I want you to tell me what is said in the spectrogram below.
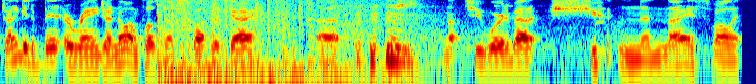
Trying to get a bit of range. I know I'm close enough to spot this guy. Uh, not too worried about it. Shooting a nice volley.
